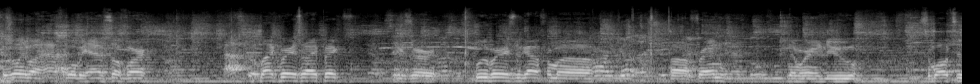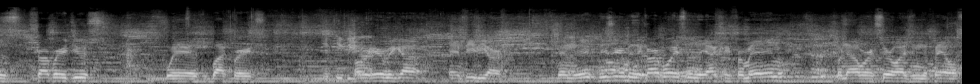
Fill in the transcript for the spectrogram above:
There's only about half of what we have so far. Blackberries that I picked. These are blueberries we got from a, a friend. Then we're gonna do some Welch's strawberry juice with blackberries. Over here we got and PBR. And these are gonna be the carboys that they actually ferment in, but now we're sterilizing the pails.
